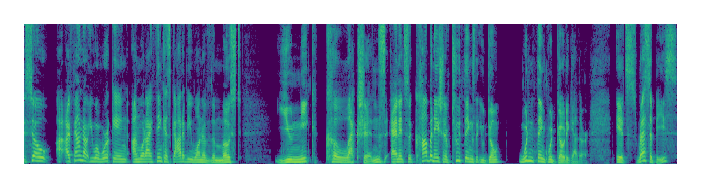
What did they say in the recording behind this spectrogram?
So I found out you were working on what I think has got to be one of the most unique collections and it's a combination of two things that you don't wouldn't think would go together. It's recipes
